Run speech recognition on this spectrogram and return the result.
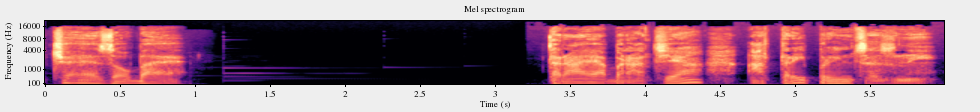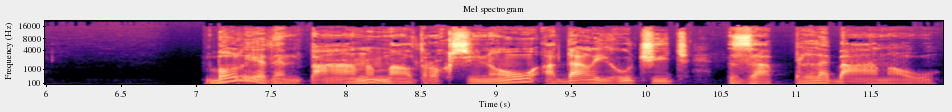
ČSOB. Traja bratia a tri princezny – bol jeden pán, mal troch synov a dal ich učiť za plebánov.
